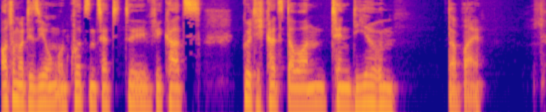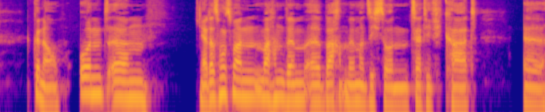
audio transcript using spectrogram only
Automatisierung und kurzen Zertifikatsgültigkeitsdauern tendieren dabei. Genau. Und ähm, ja, das muss man machen, wenn, äh, beachten, wenn man sich so ein Zertifikat äh,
